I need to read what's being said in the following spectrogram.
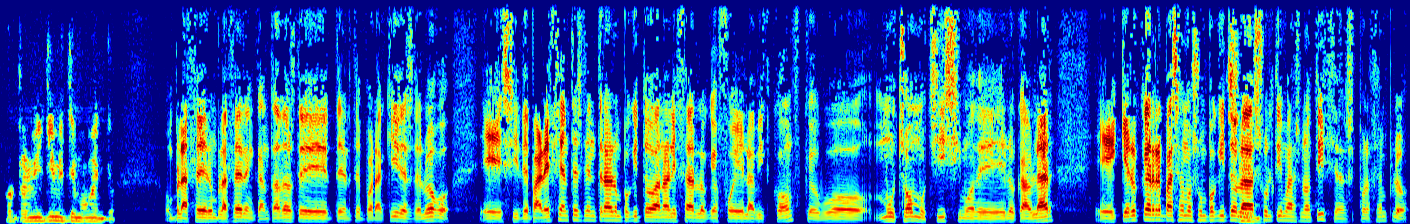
por permitirme este momento. Un placer, un placer. Encantados de tenerte por aquí, desde luego. Eh, si te parece, antes de entrar un poquito a analizar lo que fue la BitConf, que hubo mucho, muchísimo de lo que hablar, eh, quiero que repasemos un poquito las últimas noticias. Por ejemplo,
